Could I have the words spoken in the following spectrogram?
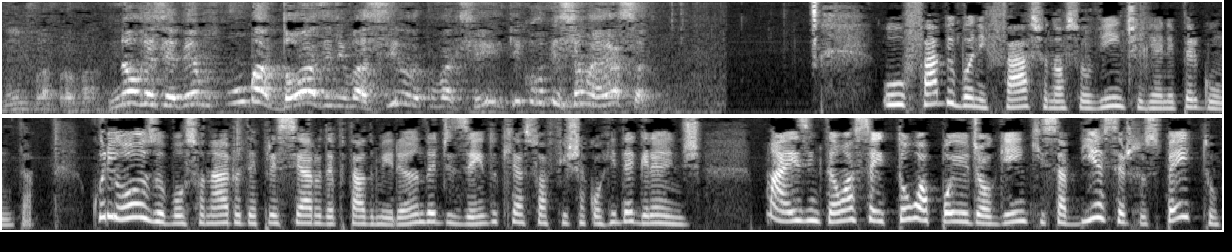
Nem foi aprovado. Não recebemos uma dose de vacina da Covaxin. Que corrupção é essa? O Fábio Bonifácio, nosso ouvinte, Eliane, pergunta: Curioso Bolsonaro depreciar o deputado Miranda dizendo que a sua ficha corrida é grande mas então aceitou o apoio de alguém que sabia ser suspeito?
